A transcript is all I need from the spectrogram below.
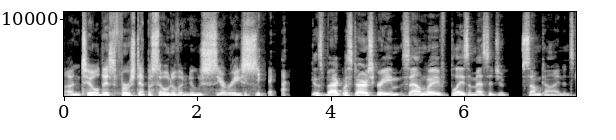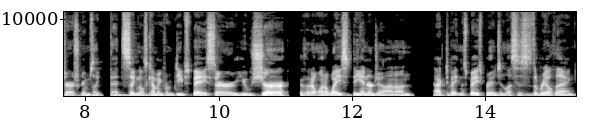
Until this first episode of a new series. yeah. Because back with Starscream, Soundwave plays a message of some kind, and Starscream's like, that signal's coming from deep space. Are you sure? Because I don't want to waste the energon on activating the space bridge unless this is the real thing.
